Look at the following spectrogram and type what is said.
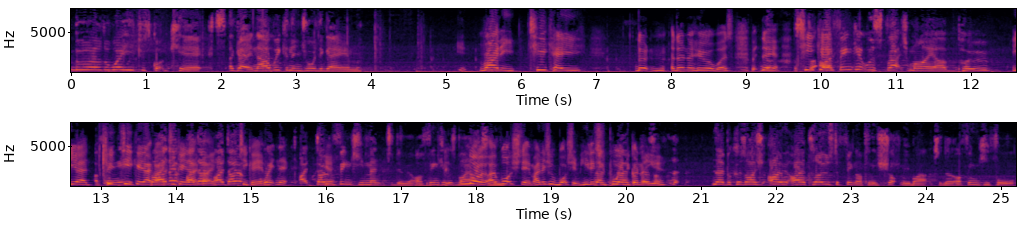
Bro, the way he just got kicked. Okay, now we can enjoy the game. Riley, TK. Don't, I don't know who it was, but no, yeah, I think it was Scratch My uh, Poo. Yeah, I T- think he- TK that guy. I don't- TK I that don't- guy. I don't, TK him. Wait, Nick, I don't Yeah. think he meant to do it. I think it was by No, I watched him. I literally watched him. He literally pointed a gun at you. No, no, because I, I I closed the thing up and he shot me by accident. I think he thought.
